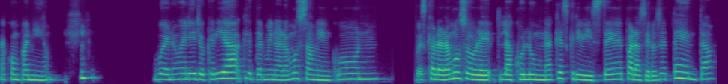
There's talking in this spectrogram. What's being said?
La compañía. bueno, Beli, yo quería que termináramos también con, pues que habláramos sobre la columna que escribiste para 070.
